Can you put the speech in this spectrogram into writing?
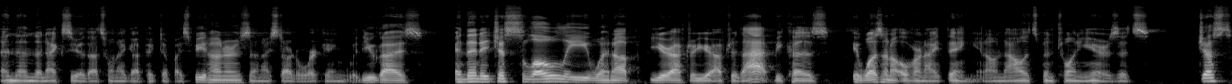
And then the next year, that's when I got picked up by Speed Hunters and I started working with you guys. And then it just slowly went up year after year after that because it wasn't an overnight thing. You know, now it's been 20 years. It's just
